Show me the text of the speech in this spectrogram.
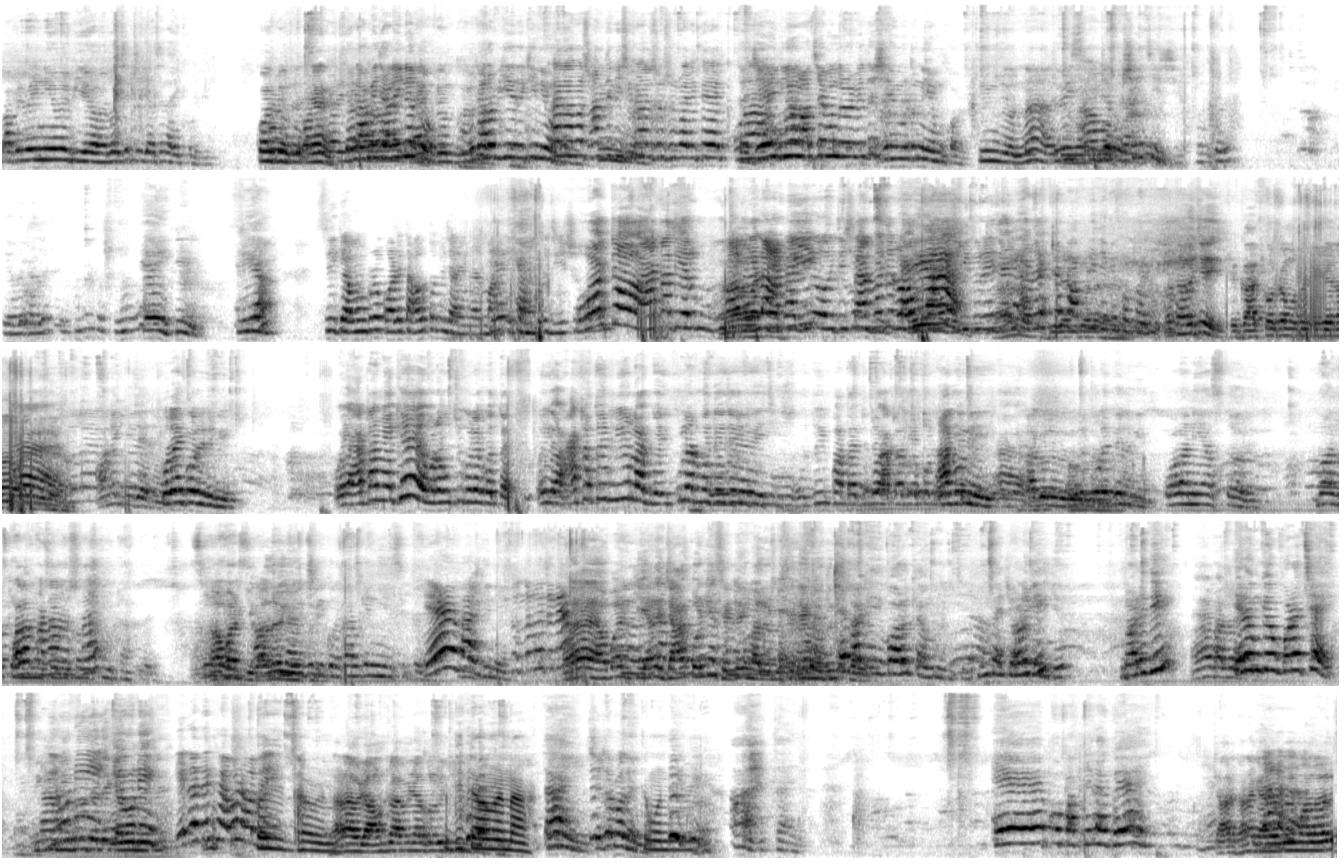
বাপের বাড়ির নিয়মে বিয়ে হবে বলছে ঠিক আছে তাই করবি। আমি জানি না তো আমি কারও বিয়ে দেখি নিয়ম যে নিয়ম আছে আমাদের বাড়িতে সেই মতো নিয়ম কর। তিনজন না? তুই সিটে বসিয়েছিস? কি হবে তাহলে? এই রিয়া? শ্রী কেমন করে করে তাও তো আমি জানি না। মাকে ফোন করে জিজ্ঞেস ওই তো আটা দিয়ে এরকম মা বলল আটা দিয়ে ওই যে সেই তারপরে রং ভিতরে যায়। একটা পাপড়ি দেবে কপালে সে কাজ করবার মতো দিয়ে না অনেক ডিজাইন কোলাই করে দিবি? ওই আটা মেখে ওরা উঁচু করে করতে ওই আটা তো এমনিও লাগবে ওই কুলার মধ্যে যে দুই পাতা দুটো আটা দিয়ে আগুনে হ্যাঁ। আগুনে। করে ফেলবি। কলা নিয়ে আসতে হবে। বল কলা কেমন না? শুনটা। আবার কি? ভালোই হচ্ছে এ ভাই সুন্দর হয়েছে না হ্যাঁ আবার কি? আরে যা করবি সেটাই ভালো সেটাই নতুন বাকি বল কেমন হয়েছে? দিই হ্যাঁ ভালো এরকম কেউ করেছে? এটা দেখে আবার হবে। না না ওই রাউন্ডটা আমি না করলে দিতে হবে না। তাই সেটা বলেন। আহ, তাই। এ ও পাপড়ি লাগবে চারখানা ক্যারামেল মাল হলে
